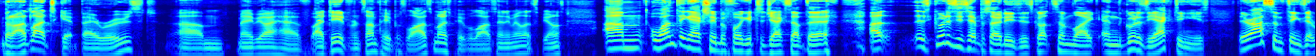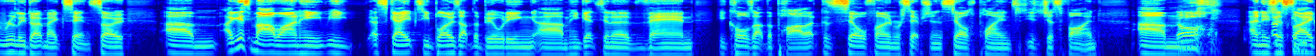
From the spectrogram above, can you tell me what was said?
but I'd like to get Behrooz. Um, maybe I have. I did from some people's lives, most people's lives anyway, let's be honest. Um, one thing actually before we get to Jack's up there, uh, as good as this episode is, it's got some like, and good as the acting is, there are some things that really don't make sense. So, um, I guess Marwan, he, he escapes, he blows up the building, um, he gets in a van, he calls up the pilot because cell phone reception in stealth planes is just fine. Um, Oh, and he's just like,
